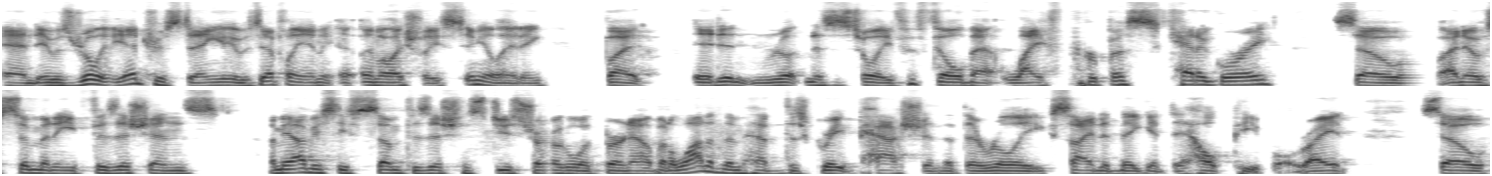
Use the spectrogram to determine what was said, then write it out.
And it was really interesting. It was definitely intellectually stimulating, but it didn't necessarily fulfill that life purpose category. So I know so many physicians. I mean, obviously, some physicians do struggle with burnout, but a lot of them have this great passion that they're really excited they get to help people, right? So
